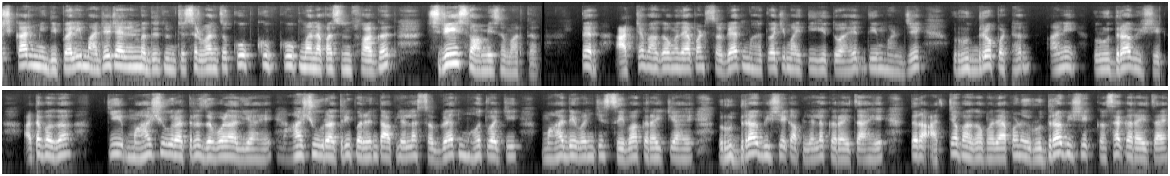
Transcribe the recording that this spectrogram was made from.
नमस्कार मी दीपाली. माझ्या चॅनलमध्ये तुमच्या सर्वांचं खूप खूप खूप मनापासून स्वागत. श्री स्वामी समर्थ. तर आजच्या भागामध्ये आपण सगळ्यात महत्त्वाची माहिती घेतो आहे ती म्हणजे रुद्रपठन आणि रुद्राभिषेक. आता बघा की महाशिवरात्र जवळ आली आहे. महाशिवरात्रीपर्यंत आपल्याला सगळ्यात महत्त्वाची महादेवांची सेवा करायची आहे. रुद्राभिषेक आपल्याला करायचा आहे. तर आजच्या भागामध्ये आपण रुद्राभिषेक कसा करायचा आहे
